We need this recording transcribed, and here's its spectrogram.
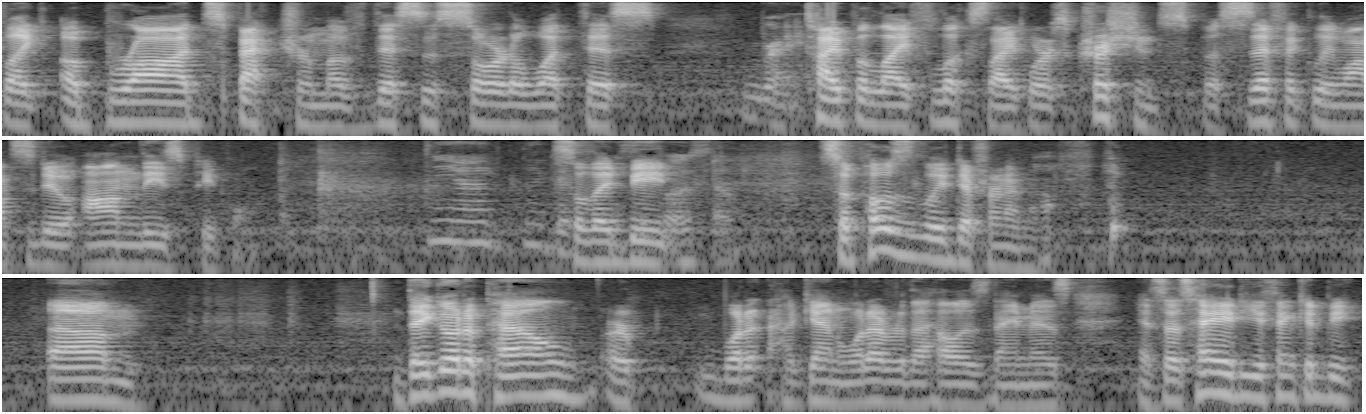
like a broad spectrum of this is sort of what this Right. type of life looks like, whereas Christian specifically wants to do on these people. Yeah. I guess So they'd be- so. supposedly different enough. Um, they go to Pell or what again, whatever the hell his name is, and says, "Hey, do you think it'd be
